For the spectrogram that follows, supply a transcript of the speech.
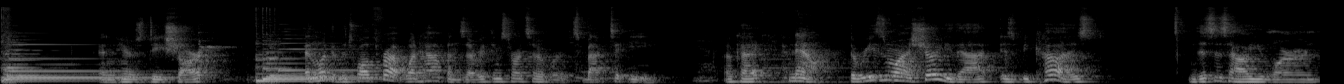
And here's D sharp. And look at the 12th fret. What happens? Everything starts over. It's back to E. Okay? Now, the reason why I show you that is because this is how you learn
